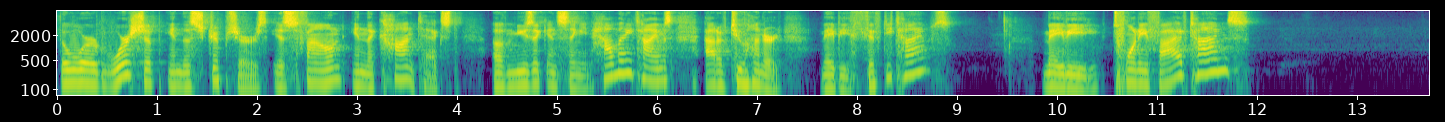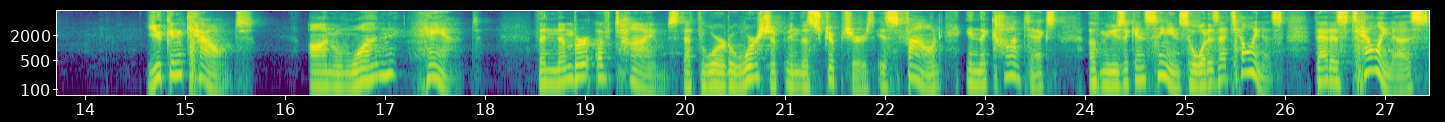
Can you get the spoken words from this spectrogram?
the word worship in the scriptures is found in the context of music and singing? How many times out of 200? Maybe 50 times? Maybe 25 times? You can count on one hand the number of times that the word worship in the scriptures is found in the context of music and singing. So, what is that telling us? That is telling us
